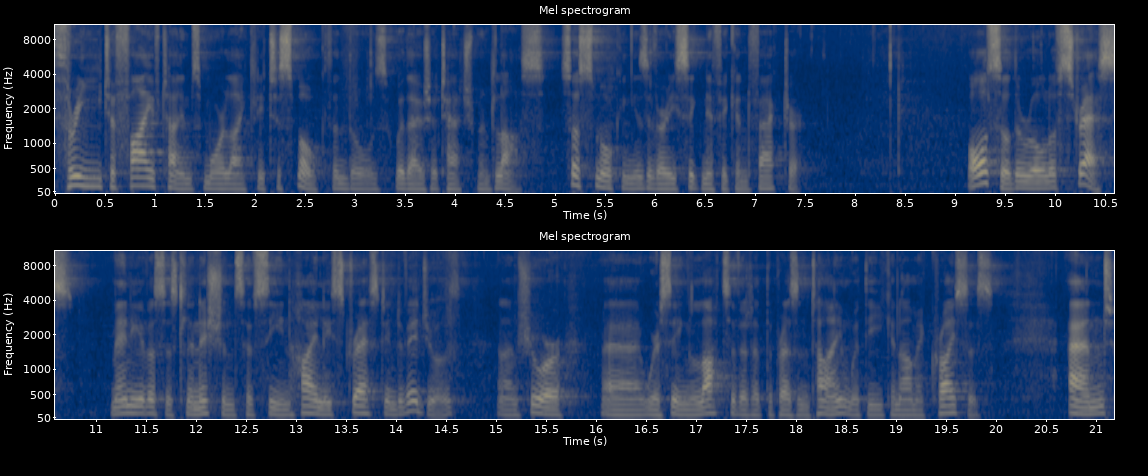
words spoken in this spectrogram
three to five times more likely to smoke than those without attachment loss. So, smoking is a very significant factor. Also, the role of stress. Many of us as clinicians have seen highly stressed individuals, and I'm sure uh, we're seeing lots of it at the present time with the economic crisis. And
